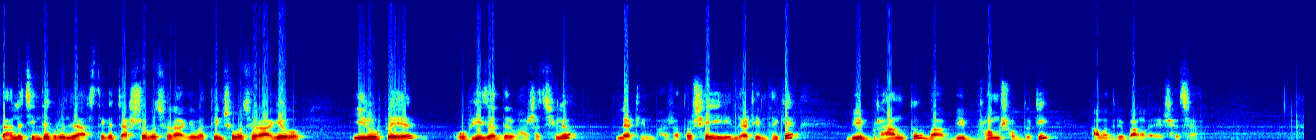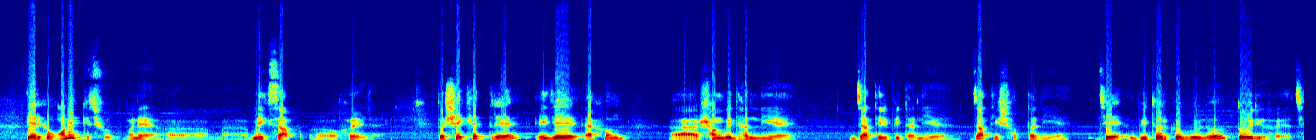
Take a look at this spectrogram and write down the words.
তাহলে চিন্তা করুন যে আজ থেকে চারশো বছর আগে বা তিনশো বছর আগেও ইউরোপে অভিজাতদের ভাষা ছিল ল্যাটিন ভাষা। তো সেই ল্যাটিন থেকে বিভ্রান্ত বা বিভ্রম শব্দটি আমাদের বাংলায় এসেছে। এরকম অনেক কিছু মানে মিক্স আপ হয়ে যায়। তো সেক্ষেত্রে এই যে এখন সংবিধান নিয়ে, জাতির পিতা নিয়ে, জাতিসত্তা নিয়ে যে বিতর্কগুলো তৈরি হয়েছে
